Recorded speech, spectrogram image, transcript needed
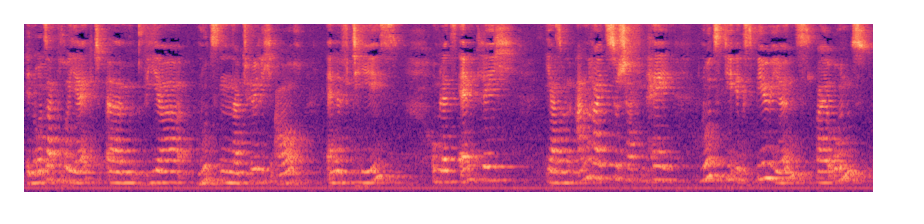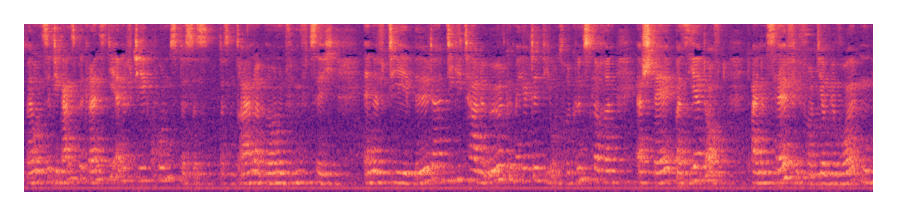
in unserem Projekt, ähm, wir nutzen natürlich auch NFTs, um letztendlich ja, so einen Anreiz zu schaffen, hey, nutzt die Experience bei uns. Bei uns sind die ganz begrenzt, die NFT-Kunst. Das, das sind 359 NFT-Bilder, digitale Ölgemälde, die unsere Künstlerin erstellt, basierend auf einem Selfie von dir. Wir wollten,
